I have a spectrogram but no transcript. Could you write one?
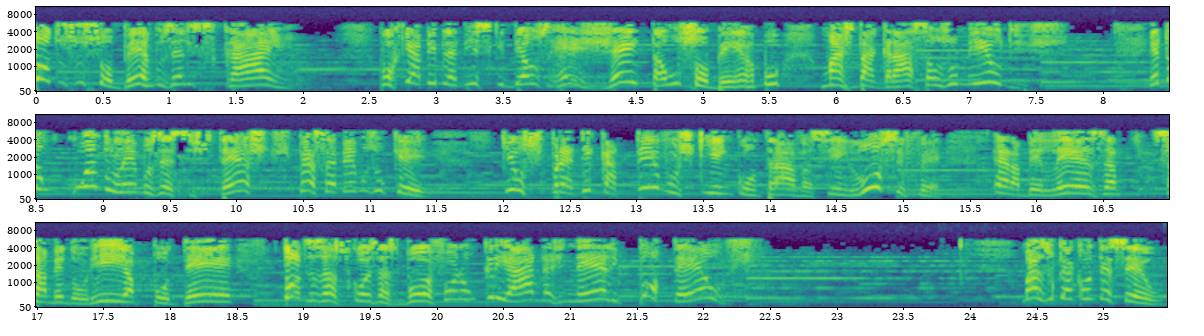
todos os soberbos eles caem. Porque a Bíblia diz que Deus rejeita o soberbo, mas dá graça aos humildes. Então, quando lemos esses textos, percebemos o quê? Que os predicativos que encontrava-se em Lúcifer era beleza, sabedoria, poder, todas as coisas boas foram criadas nele por Deus. Mas o que aconteceu?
